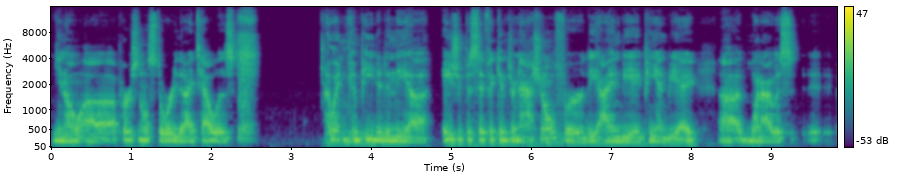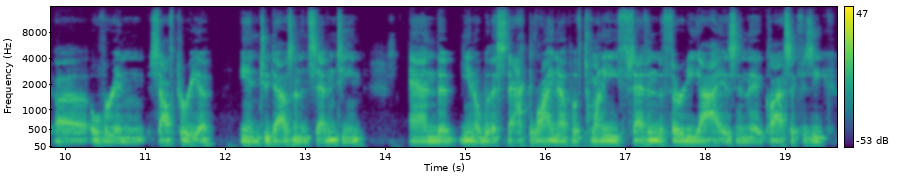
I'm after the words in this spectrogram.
You know, uh, a personal story that I tell is I went and competed in the uh, Asia Pacific International for the INBA PNBA uh, when I was uh, over in South Korea in 2017. And the you know with a stacked lineup of 27 to 30 guys in the classic physique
